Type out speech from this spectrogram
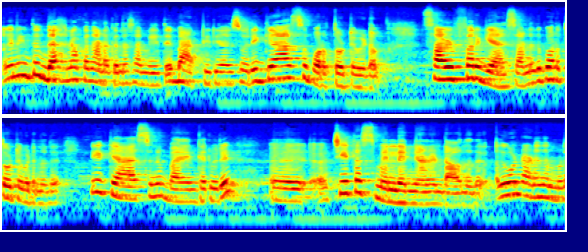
അങ്ങനെ ഇത് ദഹനമൊക്കെ നടക്കുന്ന സമയത്ത് ബാക്ടീരിയാസ് ഒരു ഗ്യാസ് പുറത്തോട്ട് വിടും. സൾഫർ ഗ്യാസാണ് ഇത് പുറത്തോട്ട് വിടുന്നത്. ഈ ഗ്യാസിന് ഭയങ്കര ഒരു ചീത്ത സ്മെല്ല് തന്നെയാണ് ഉണ്ടാകുന്നത് അതുകൊണ്ടാണ് നമ്മൾ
